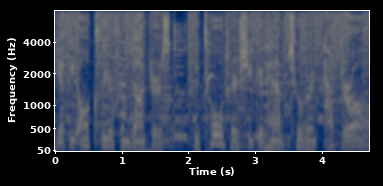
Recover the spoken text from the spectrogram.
get the all-clear from doctors, who told her she could have children after all.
